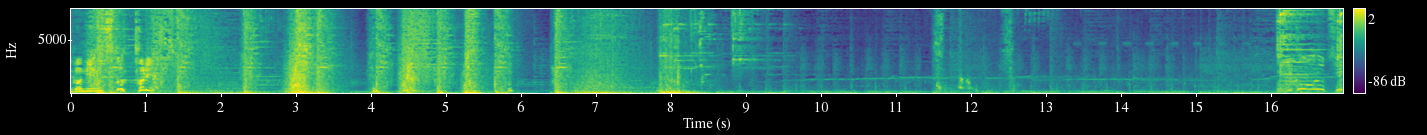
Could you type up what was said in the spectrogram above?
敵式神討ち取ったり。イコール地を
